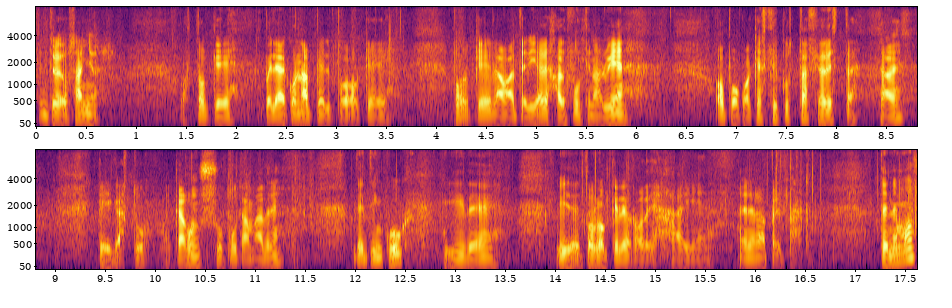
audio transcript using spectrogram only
dentro de dos años, os toque pelear con Apple porque, porque la batería ha dejado de funcionar bien, o por cualquier circunstancia de esta, ¿sabes? Que digas tú, me cago en su puta madre de Tim Cook y de, y de todo lo que le rodea ahí en, el Apple Park. Tenemos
